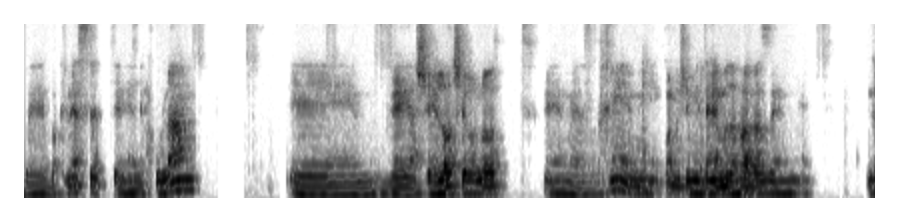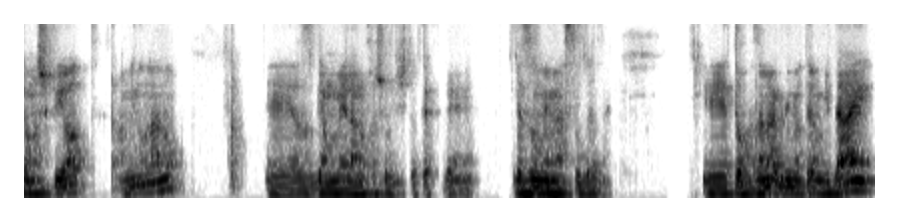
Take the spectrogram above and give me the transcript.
ובכנסת לכולם. והשאלות שעולות מהאזרחים, כל מי שמתעניין בדבר הזה, גם משפיעות, תאמינו לנו, אה, אז גם לנו חשוב להשתתף בזומים מהסוג הזה. אה, טוב, אז אני לא אקדים יותר מדי,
